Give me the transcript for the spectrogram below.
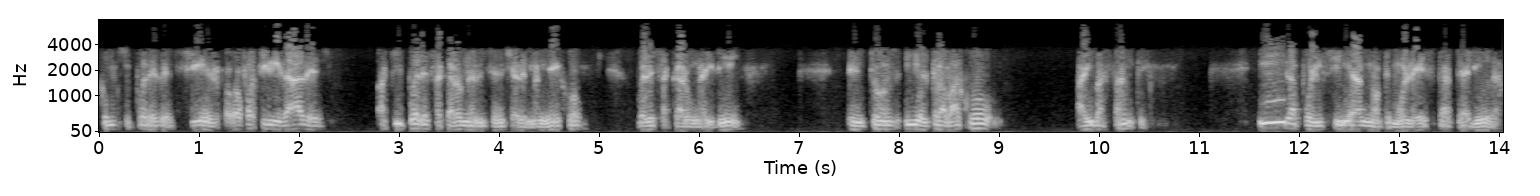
¿cómo se puede decir?, o facilidades. Aquí puedes sacar una licencia de manejo, puedes sacar un ID, entonces, y el trabajo hay bastante. Y la policía no te molesta, te ayuda.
